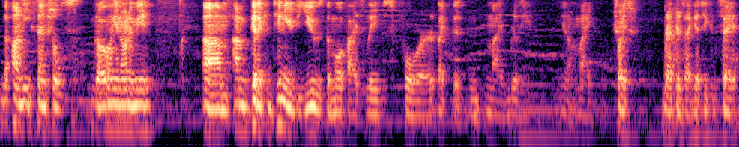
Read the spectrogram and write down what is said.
the unessentials go. You know what I mean? Um, I'm gonna continue to use the MoFi sleeves for like the, my really you know my choice records, I guess you could say.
